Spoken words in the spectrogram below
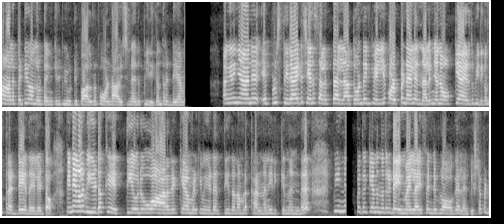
പാലപ്പെട്ടി വന്നു കേട്ടോ. എനിക്കൊരു ബ്യൂട്ടി പാർലർ പോകേണ്ട ആവശ്യമുണ്ടായിരുന്നു. പിരികം ത്രെഡ് ചെയ്യാൻ അങ്ങനെ ഞാൻ എപ്പോഴും സ്ഥിരമായിട്ട് ചെയ്യുന്ന സ്ഥലത്തല്ലാത്തതുകൊണ്ട് എനിക്ക് വലിയ കുഴപ്പമുണ്ടായില്ല. എന്നാലും ഞാൻ ഓക്കെ ആയിരുന്നു പിരികം ത്രെഡ് ചെയ്തതിൽ കേട്ടോ പിന്നെ ഞങ്ങൾ വീടൊക്കെ എത്തി ഒരു ആറരയൊക്കെ ആകുമ്പോഴേക്കും വീട് എത്തി. ഇതാ നമ്മുടെ കണ്ണൻ ഇരിക്കുന്നുണ്ട്. പിന്നെ അപ്പോൾ ഇതൊക്കെയാണ് ഇന്നത്തെ ഡേ ഇൻ മൈ ലൈഫ് എന്റെ വ്ളോഗ് എല്ലാവർക്കും ഇഷ്ടപ്പെട്ട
